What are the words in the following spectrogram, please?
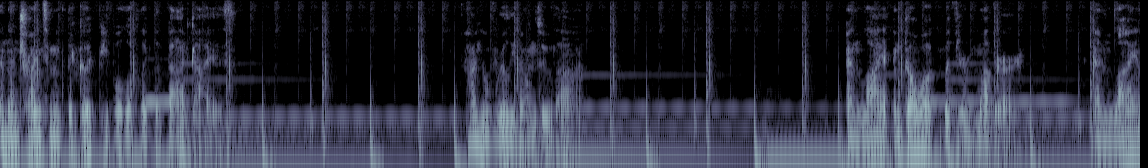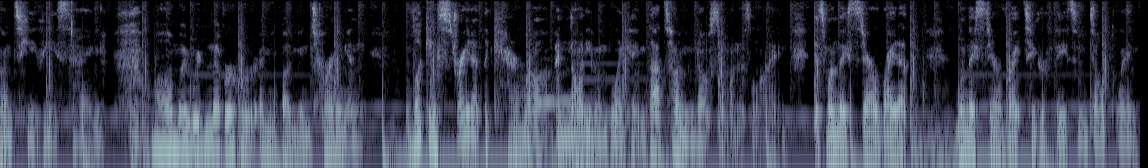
And then trying to make the good people look like the bad guys. How you really gonna do that? And lie and go up with your mother and lie on TV saying, Mom, I would never hurt anybody and turning and looking straight at the camera and not even blinking. That's how you know someone is lying. Is when they stare right at when they stare right to your face and don't blink,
